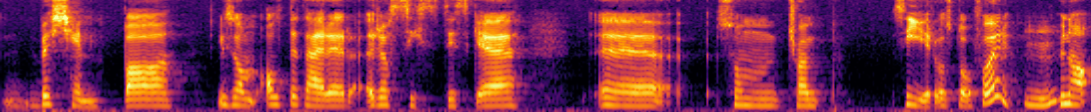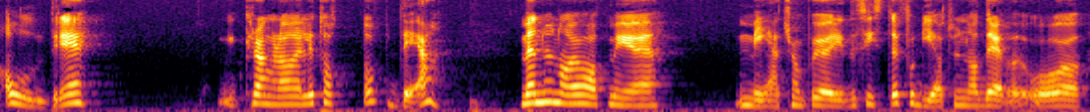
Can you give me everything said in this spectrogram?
bekjempa liksom alt dette her rasistiske eh, som Trump sier og står for. Mm. Hun har aldri krangla eller tatt opp det. Men hun har jo hatt mye med Trump å gjøre i det siste, fordi at hun har drevet og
